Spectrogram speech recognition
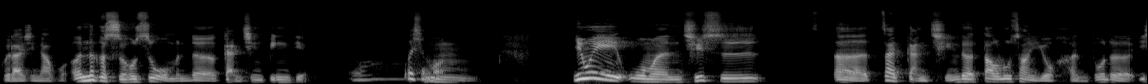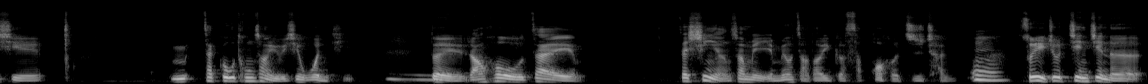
回来新加坡，而那个时候是我们的感情冰点。为什么？嗯，因为我们其实呃在感情的道路上有很多的一些，嗯，在沟通上有一些问题，嗯，对，然后在在信仰上面也没有找到一个 support 和支撑，嗯。所以就渐渐的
